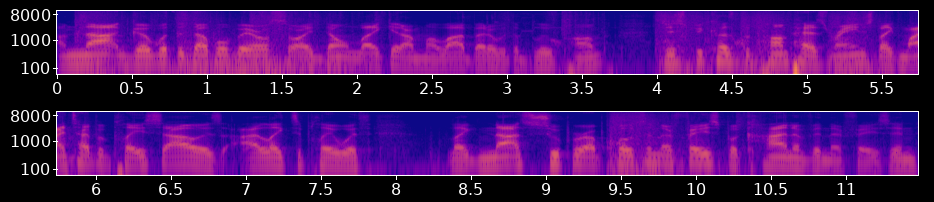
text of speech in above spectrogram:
I'm not good with the double barrel, so I don't like it. I'm a lot better with the blue pump. Just because the pump has range, like my type of play style is I like to play with like not super up close in their face, but kind of in their face. And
